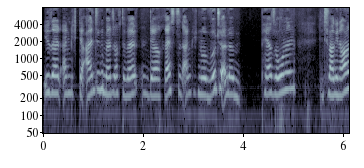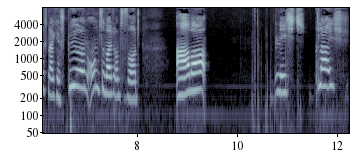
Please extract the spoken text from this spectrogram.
ihr seid eigentlich der einzige Mensch auf der Welt und der Rest sind eigentlich nur virtuelle Personen, die zwar genau das gleiche spüren und so weiter und so fort, aber nicht gleich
